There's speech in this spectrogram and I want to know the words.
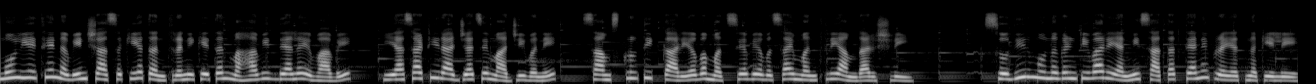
मूल येथे नवीन शासकीय तंत्रनिकेतन महाविद्यालय व्हावे यासाठी राज्याचे माजी वने सांस्कृतिक कार्य व मत्स्य व्यवसाय मंत्री आमदार श्री. सुधीर मुनगंटीवार यांनी सातत्याने प्रयत्न केले.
